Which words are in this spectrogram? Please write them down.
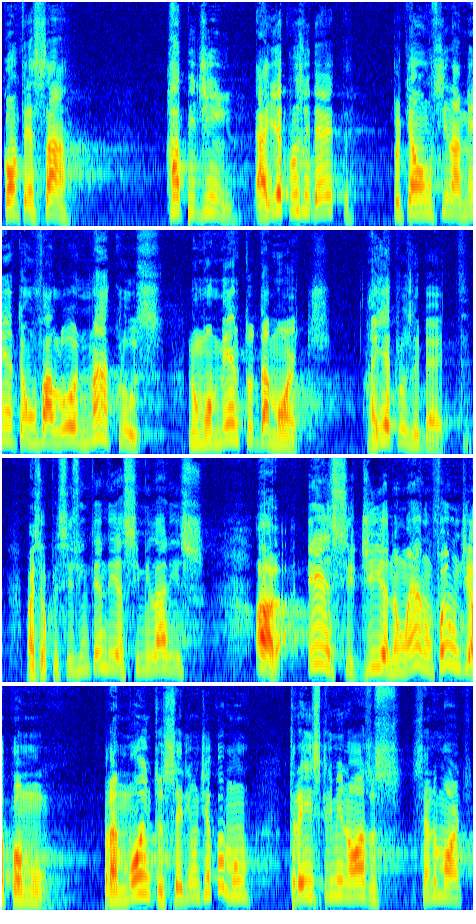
Confessar, rapidinho. Aí a cruz liberta, porque é um ensinamento, é um valor na cruz, no momento da morte. Aí a cruz liberta. Mas eu preciso entender, assimilar isso. Ora, esse dia não é, não foi um dia comum. Para muitos seria um dia comum. Três criminosos sendo mortos.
